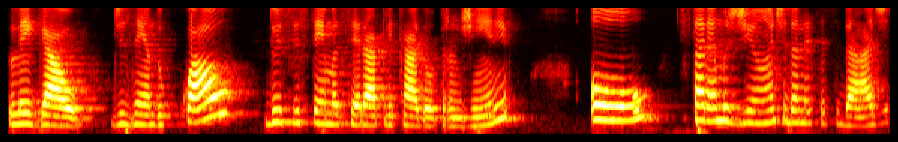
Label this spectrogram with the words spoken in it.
legal dizendo qual dos sistemas será aplicado ao transgênero, ou estaremos diante da necessidade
